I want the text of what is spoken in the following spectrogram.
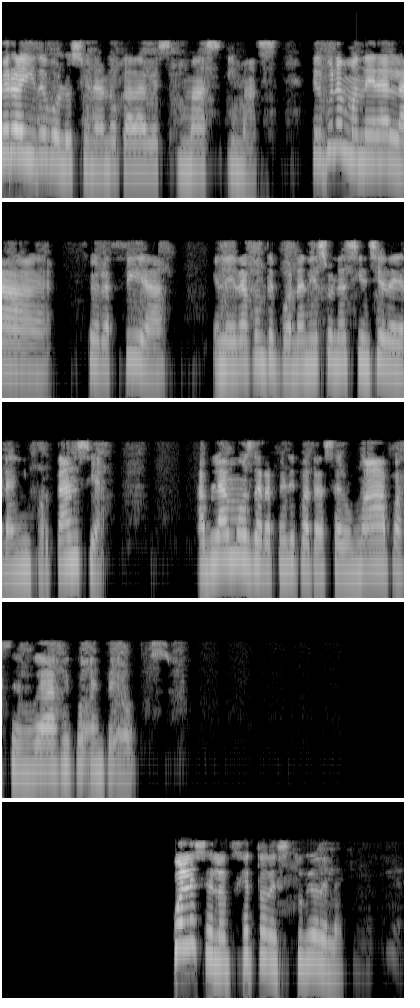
pero ha ido evolucionando cada vez más y más. De alguna manera, la geografía en la edad contemporánea es una ciencia de gran importancia. Hablamos de repente para trazar un mapa, hacer un gráfico, entre otros. ¿Cuál es el objeto de estudio de la geografía?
